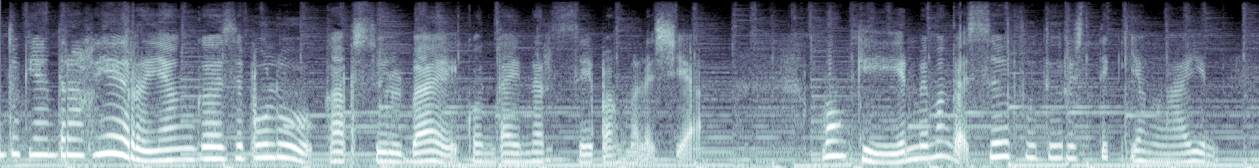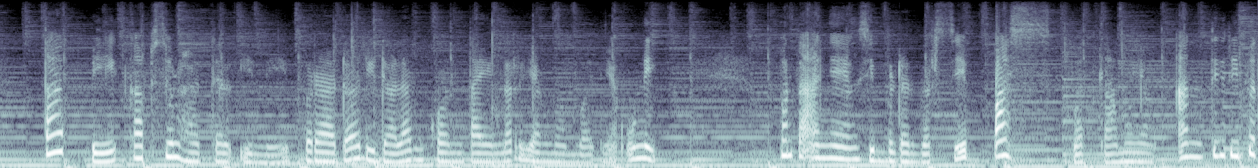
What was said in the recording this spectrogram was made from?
Untuk yang terakhir, yang ke-10, kapsul by kontainer Sepang Malaysia. Mungkin memang gak sefuturistik yang lain, tapi kapsul hotel ini berada di dalam kontainer yang membuatnya unik Pertanyaannya yang simpel dan bersih pas buat kamu yang anti ribet.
